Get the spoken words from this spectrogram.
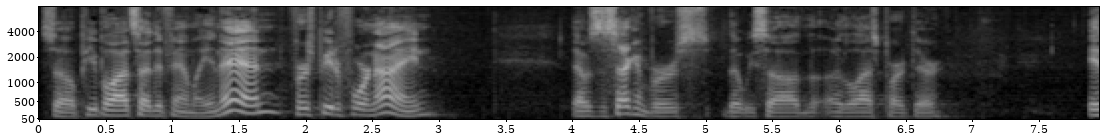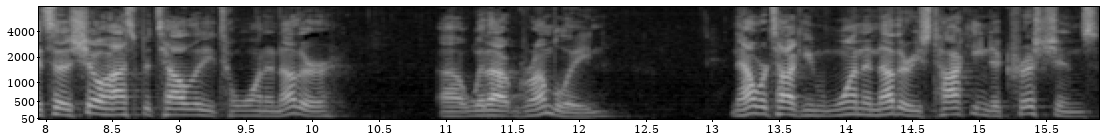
So, people outside the family. And then, 1 Peter 4 9, that was the second verse that we saw, or the last part there. It says, Show hospitality to one another uh, without grumbling. Now we're talking one another. He's talking to Christians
